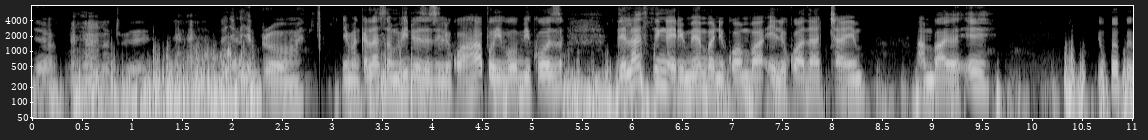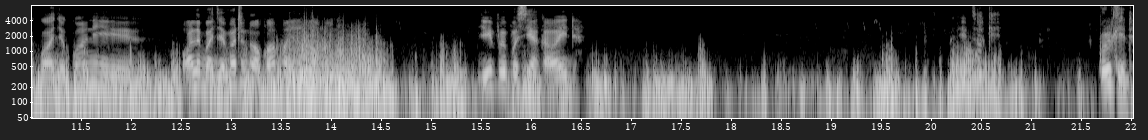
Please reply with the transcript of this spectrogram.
Yeah, Uh yeye. Ehe. Eh, bro, nimeangalia some videos zilikuwa hapo hivyo because the last thing I remember ni kwamba ilikuwa that time ambayo eh, upepo iko aje Kwani wale bajamaa tena wako hapa yeye hii pepo si ya kawaida. It's okay. Cool kid.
